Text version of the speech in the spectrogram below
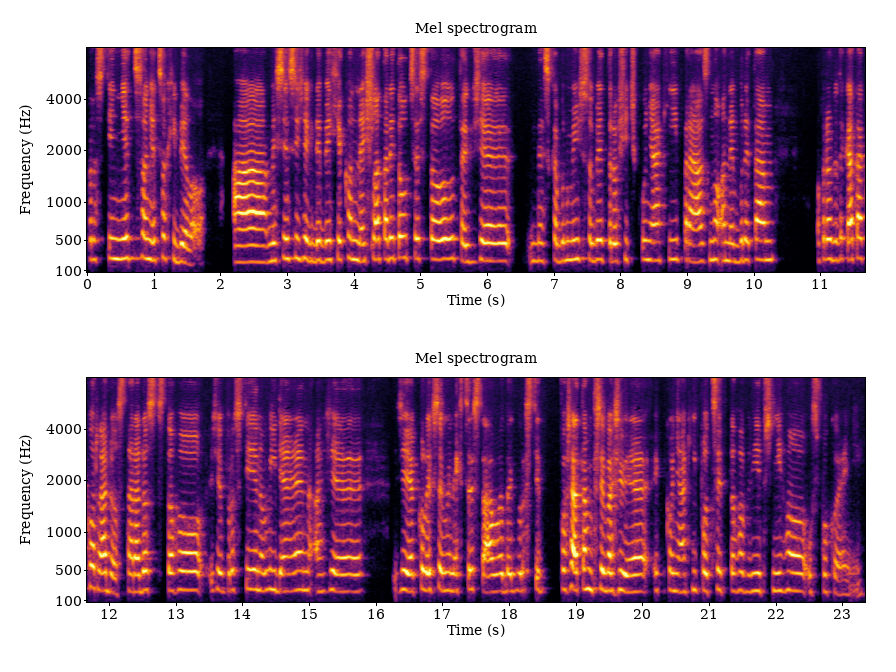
prostě něco, něco chybělo. A myslím si, že kdybych jako nešla tady tou cestou, takže dneska budu mít v sobě trošičku nějaký prázdno a nebude tam opravdu taká ta jako radost, ta radost z toho, že prostě je nový den a že, že jakkoliv se mi nechce stávat, tak prostě pořád tam převažuje jako nějaký pocit toho vnitřního uspokojení.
